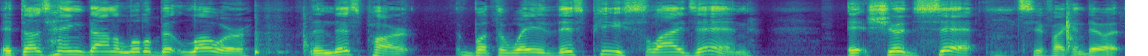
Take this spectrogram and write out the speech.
It does hang down a little bit lower than this part, but the way this piece slides in, it should sit. Let's see if I can do it.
